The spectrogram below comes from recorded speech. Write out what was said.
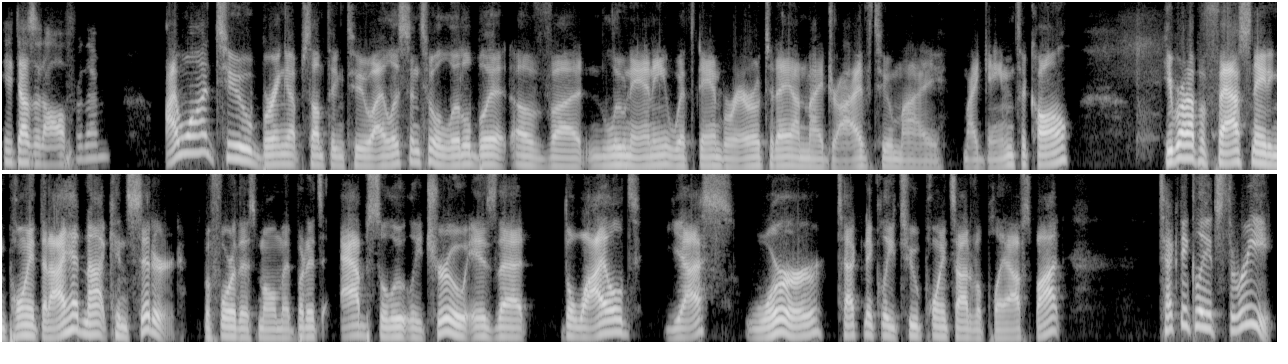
he does it all for them. I want to bring up something too. I listened to a little bit of uh, Lou Nanne with Dan Barreiro today on my drive to my my game to call. He brought up a fascinating point that I had not considered before this moment, but it's absolutely true. Is that the Wild? Yes, were technically two points out of a playoff spot. Technically, it's three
